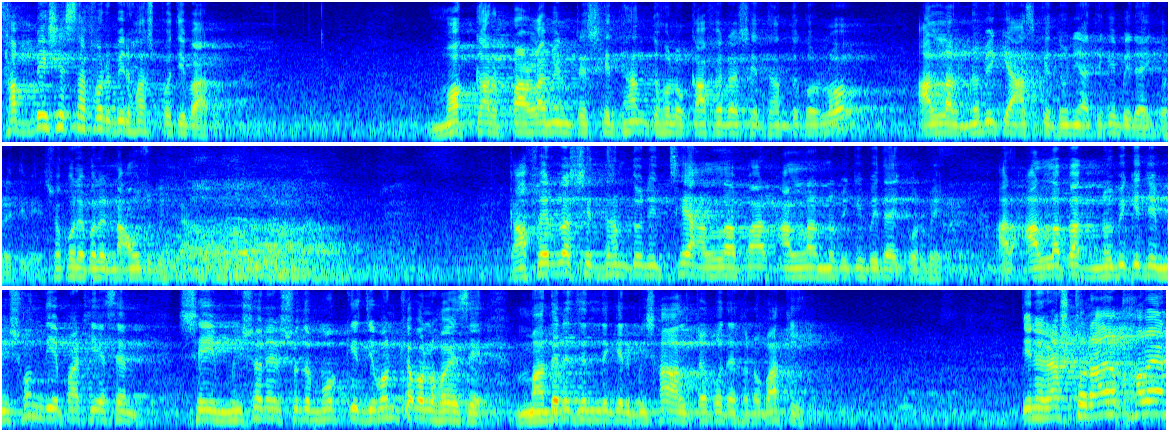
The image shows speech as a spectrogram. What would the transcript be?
ছাব্বিশে সফর বৃহস্পতিবার। মক্কার পার্লামেন্টের সিদ্ধান্ত হলো, কাফেররা সিদ্ধান্ত করল, আল্লাহর নবীকে আজকে দুনিয়া থেকে বিদায় করে দিবে। সকলে বলেন, নাউজুবিল্লাহ। কাফেররা সিদ্ধান্ত নিচ্ছে, আল্লাহ পাক, আল্লাহর নবীকে বিদায় করবে। আর আল্লাহ পাক নবীকে যে মিশন দিয়ে পাঠিয়েছেন, সেই মিশনের শুধু মক্কি জীবন কেবল হয়েছে, মাদের জিন্দিগির বিশাল জগৎ এখনও বাকি। তিনি রাষ্ট্রনায়ক হবেন।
